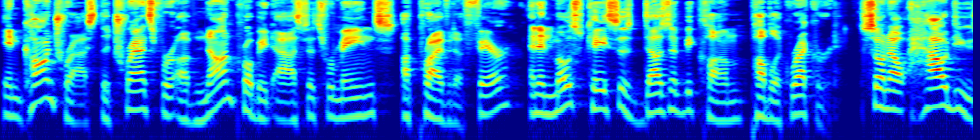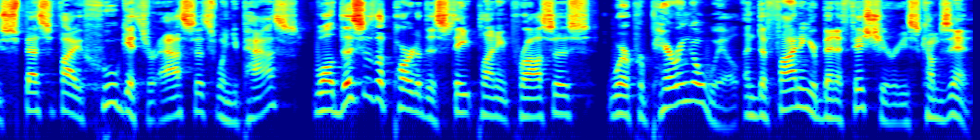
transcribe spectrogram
In contrast, the transfer of non probate assets remains a private affair and in most cases doesn't become public record. So, now how do you specify who gets your assets when you pass? Well, this is the part of the estate planning process where preparing a will and defining your beneficiaries comes in.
